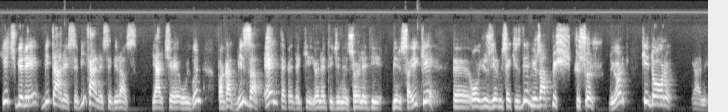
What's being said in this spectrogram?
Hiçbiri bir tanesi bir tanesi biraz gerçeğe uygun. Fakat bizzat en tepedeki yöneticinin söylediği bir sayı ki e, o 128 değil 160 küsür diyor ki doğru. Yani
